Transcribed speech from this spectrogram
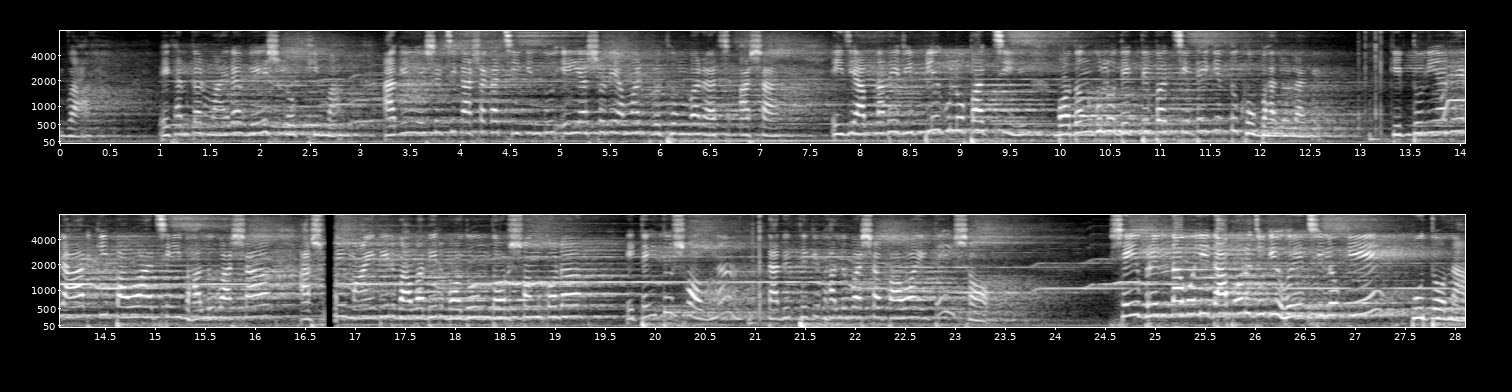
বাহ, এখানকার মায়েরা বেশ লক্ষ্মী মা। আগেও এসেছি কাছাকাছি, কিন্তু এই আসরে আমার প্রথমবার আস- এই যে আপনাদের রিপ্লেগুলো পাচ্ছি, বদনগুলো দেখতে পাচ্ছি, এটাই কিন্তু খুব ভালো লাগে। কীর্তনিয়াদের আর কি পাওয়া আছে এই ভালোবাসা, আসলে মায়েদের, বাবাদের বদন, দর্শন করা, এটাই তো সব না? তাদের থেকে ভালোবাসা পাওয়া, এটাই সব। সেই বৃন্দাবলী দাপর যুগে হয়েছিল কে? পুতনা।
